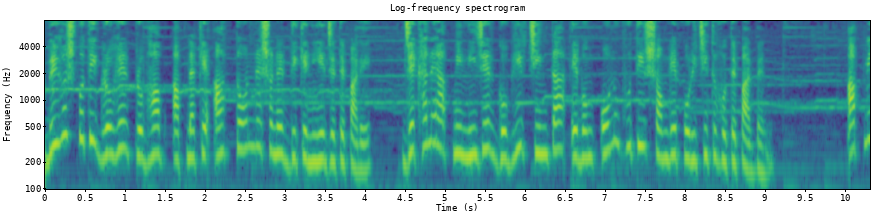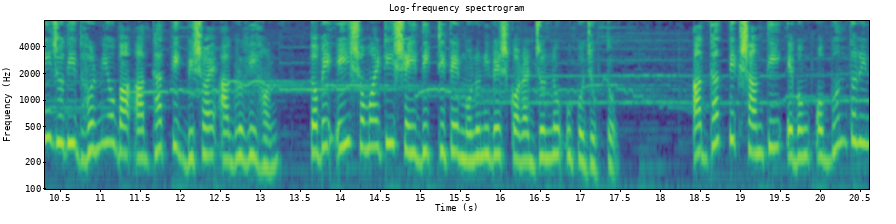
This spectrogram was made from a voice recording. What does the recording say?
বৃহস্পতি গ্রহের প্রভাব আপনাকে আত্ম অন্বেষণের দিকে নিয়ে যেতে পারে, যেখানে আপনি নিজের গভীর চিন্তা এবং অনুভূতির সঙ্গে পরিচিত হতে পারবেন। আপনি যদি ধর্মীয় বা আধ্যাত্মিক বিষয়ে আগ্রহী হন, তবে এই সময়টি সেই দিকটিতে মনোনিবেশ করার জন্য উপযুক্ত। আধ্যাত্মিক শান্তি এবং অভ্যন্তরীণ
